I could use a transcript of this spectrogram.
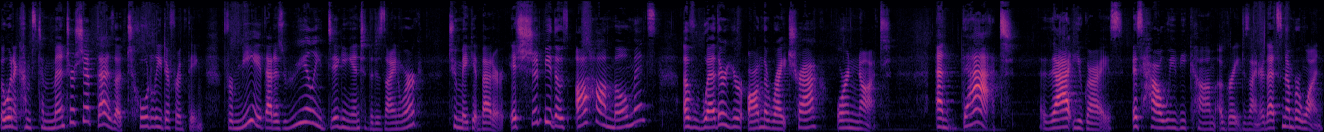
But when it comes to mentorship, that is a totally different thing. For me, that is really digging into the design work to make it better. It should be those aha moments of whether you're on the right track or not. And that, that, you guys, is how we become a great designer. That's number one.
